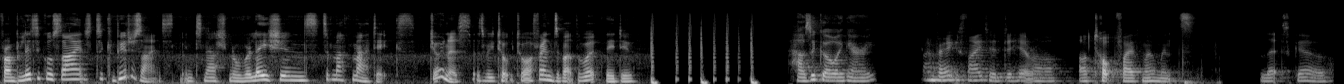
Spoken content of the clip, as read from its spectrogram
from political science to computer science, international relations to mathematics. Join us as we talk to our friends about the work they do. How's it going, Ari? I'm very excited to hear our, our top five moments. Let's go.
